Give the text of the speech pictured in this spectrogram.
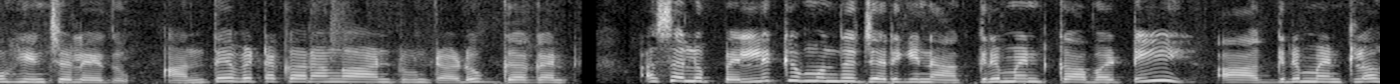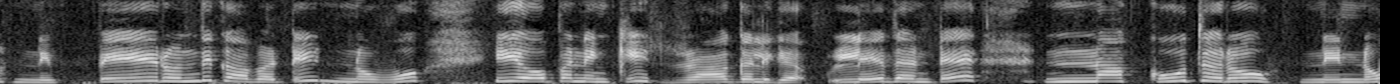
ఊహించలేదు. అంతే వెటకారంగా అంటుంటాడు గగన్. అసలు పెళ్ళికి ముందు జరిగిన అగ్రిమెంట్ కాబట్టి ఆ అగ్రిమెంట్లో నీ పేరుంది కాబట్టి నువ్వు ఈ ఓపెనింగ్కి రాగలిగావు. లేదంటే నా కూతురు నిన్ను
